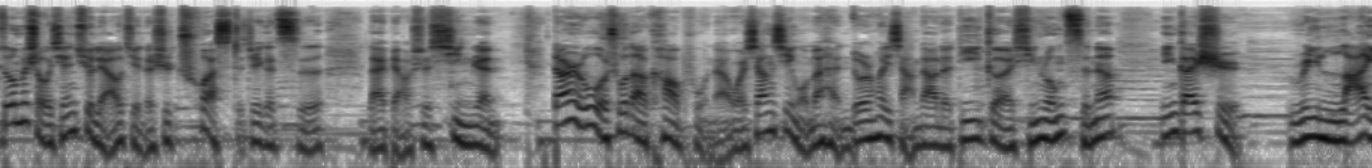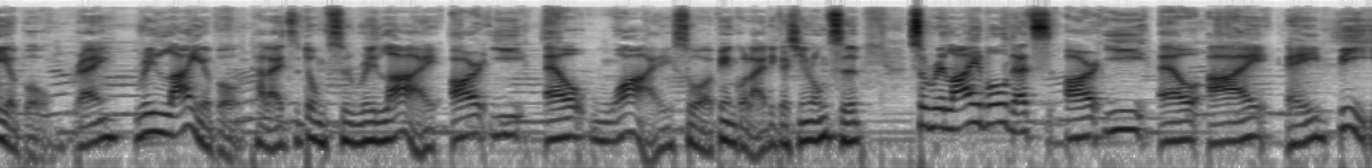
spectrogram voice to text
所以，我们首先去了解的是 trust 这个词来表示信任。当然，如果说到靠谱呢，我相信我们很多人会想到的第一个形容词呢，应该是 reliable，right？reliable 它来自动词 rely，r e l y 所变过来的一个形容词。So reliable, that's r e l i a b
